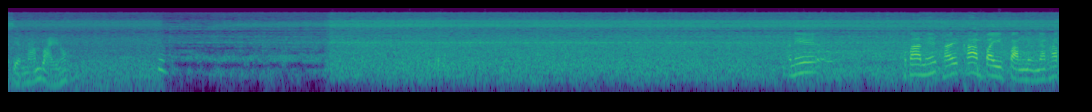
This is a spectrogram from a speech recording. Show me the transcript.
เสียงน้ำไหลเนาะอันนี้สะพานนี้ใช้ข้ามไปฝั่งหนึ่งนะครับ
